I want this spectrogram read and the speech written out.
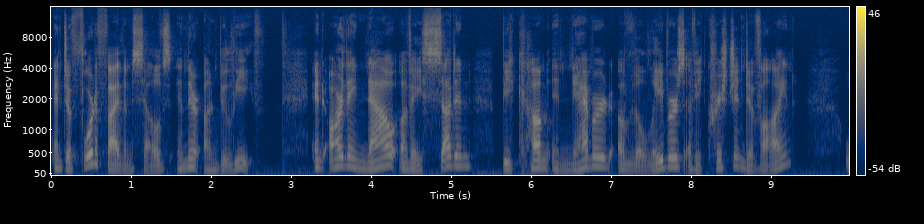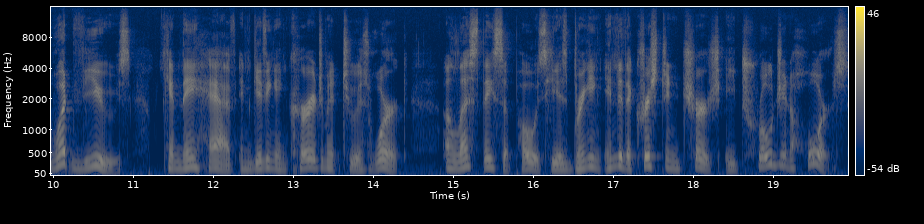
and to fortify themselves in their unbelief? And are they now of a sudden become enamored of the labors of a Christian divine? What views can they have in giving encouragement to his work unless they suppose he is bringing into the Christian church a Trojan horse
